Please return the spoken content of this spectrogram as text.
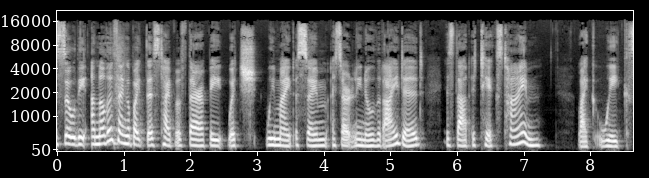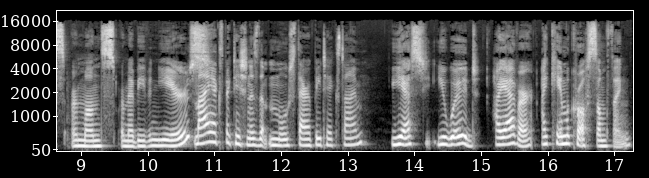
so the another thing about this type of therapy, which we might assume, I certainly know that I did, is that it takes time, like weeks or months or maybe even years. My expectation is that most therapy takes time. yes, you would. However, I came across something,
